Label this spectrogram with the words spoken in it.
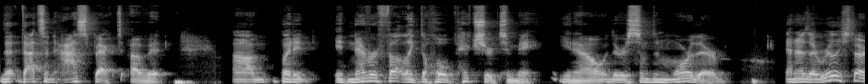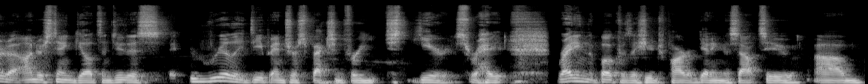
that that's an aspect of it. Um, but it it never felt like the whole picture to me. You know, there was something more there. And as I really started to understand guilt and do this really deep introspection for just years, right? Writing the book was a huge part of getting this out too. Um,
